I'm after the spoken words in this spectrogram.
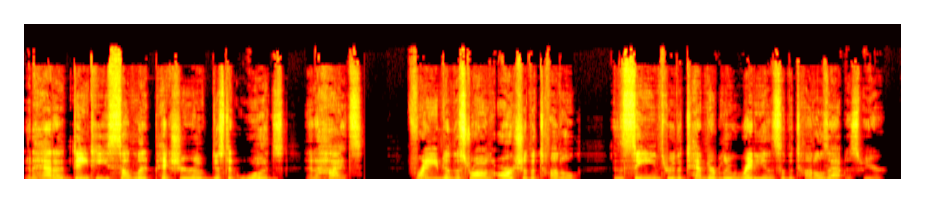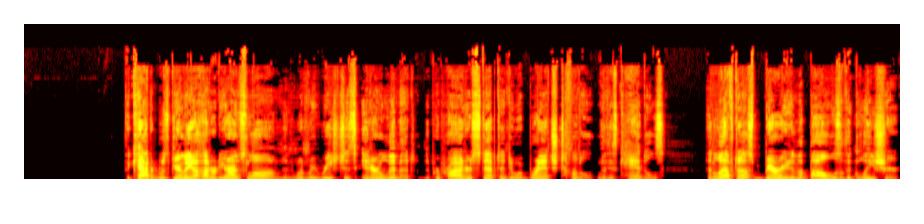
and had a dainty sunlit picture of distant woods and heights, framed in the strong arch of the tunnel and seen through the tender blue radiance of the tunnel's atmosphere. The cabin was nearly a hundred yards long, and when we reached its inner limit, the proprietor stepped into a branch tunnel with his candles and left us buried in the bowels of the glacier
